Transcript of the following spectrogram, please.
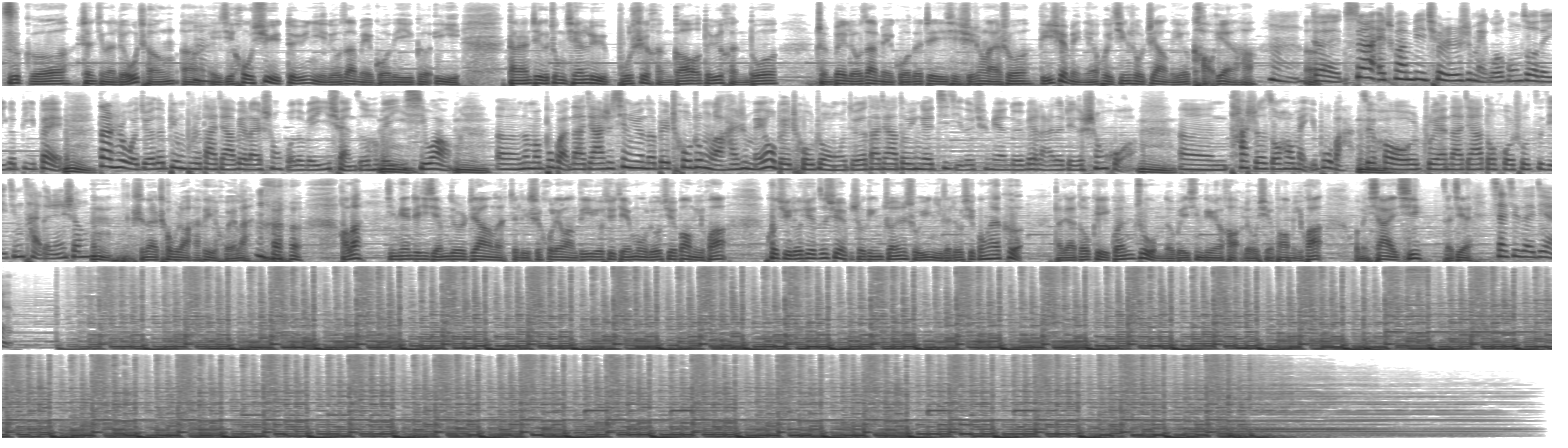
资格、申请的流程啊，嗯以及后续对于你留在美国的一个意义。当然，这个中签率不是很高，对于很多准备留在美国的这一些学生来说，的确每年会经受这样的一个考验哈。嗯，呃对，虽然 H1B 确实是美国工作的一个必备，嗯但是我觉得并不是大家未来生活的唯一选择和唯一希望。嗯呃，那么不管大家是幸运的被抽中了，还是没有被抽中，我觉得大家都应该积极的去面对未来的这个生活。嗯嗯，踏实的走好每一步吧。嗯最后，祝愿大家都活出自己精彩的人生。嗯，实在抽不着还可以回来。好了，今天这期节目就是这样了。这里是互联网第一留学节目《留学爆米花》，获取留学资讯，收听专属于你的留学公开课，大家都可以关注我们的微信订阅号“留学爆米花”。我们下一期再见。下期再见。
